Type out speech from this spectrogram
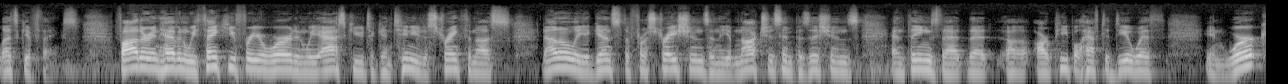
Let's give thanks. Father in heaven, we thank you for your word and we ask you to continue to strengthen us, not only against the frustrations and the obnoxious impositions and things that, that uh, our people have to deal with in work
